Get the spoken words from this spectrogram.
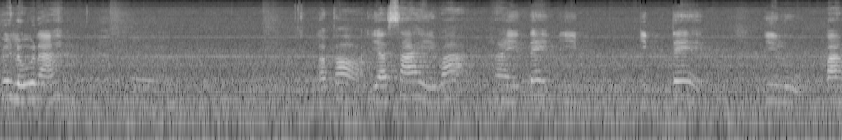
ไม่รู้นะ แล้วก็ยาไส้ว่าไฮเตอิอิเตอิลูปัง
